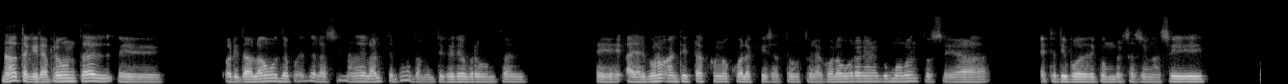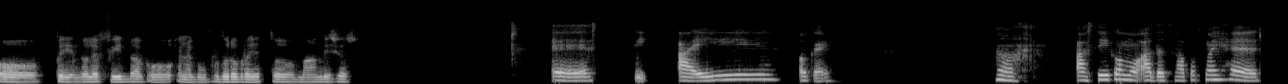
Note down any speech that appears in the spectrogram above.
Nada, te quería preguntar, eh, ahorita hablamos después de la escena del arte, pero también te quería preguntar, eh, ¿hay algunos artistas con los cuales quizás te gustaría colaborar en algún momento, sea este tipo de conversación así, o pidiéndole feedback o en algún futuro proyecto más ambicioso? Eh, sí, ahí, ok. Ah, así como at the top of my head,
